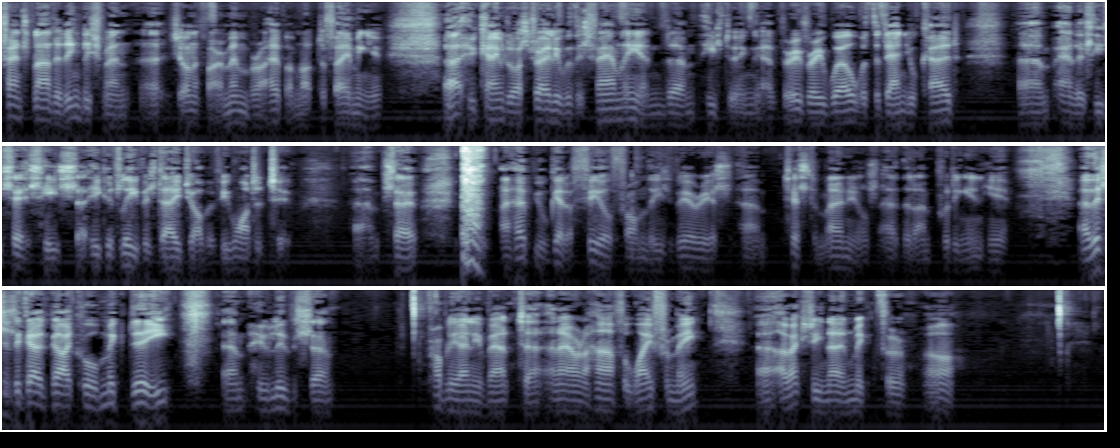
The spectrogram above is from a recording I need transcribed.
transplanted Englishman, uh, John, if I remember, I hope I'm not defaming you, uh, who came to Australia with his family, and um, he's doing uh, very, very well with the Daniel Code. Um, and as he says, he's uh, he could leave his day job if he wanted to. Um, so I hope you'll get a feel from these various um, testimonials uh, that I'm putting in here. Uh, this is a guy, called Mick D, um, who lives um, probably only about uh, an hour and a half away from me. Uh, I've actually known Mick for, oh,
